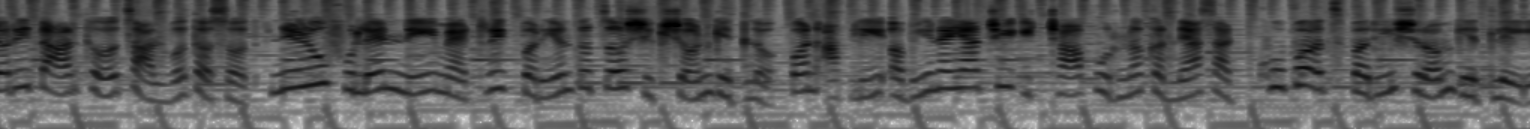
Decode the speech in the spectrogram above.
चरितार्थ चालवत असत. निळू फुलेंनी मॅट्रिक पर्यंतचं शिक्षण घेतलं पण आपली अभिनयाची इच्छा पूर्ण करण्यासाठी खूपच परिश्रम घेतले.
